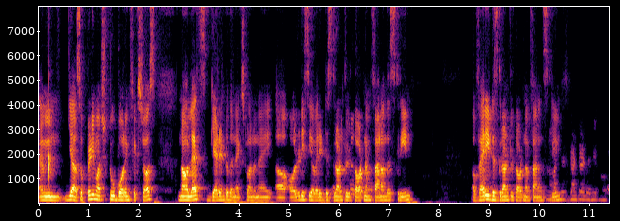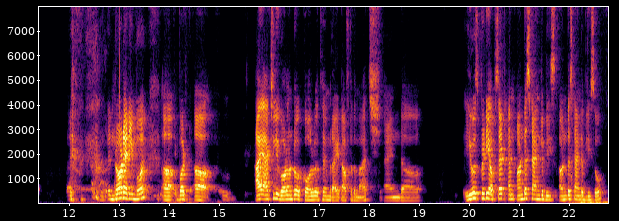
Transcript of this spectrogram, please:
i mean yeah so pretty much two boring fixtures now let's get into the next one and i uh, already see a very disgruntled tottenham fan on the screen a very disgruntled tottenham fan on the not screen discontent anymore. not anymore. Uh, but uh, I actually got onto a call with him right after the match, and uh, he was pretty upset, and understandably, understandably so.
